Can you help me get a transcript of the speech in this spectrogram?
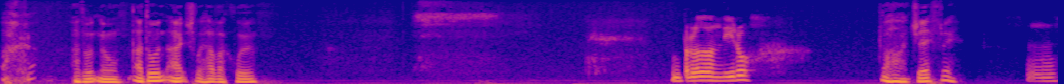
Ugh, I don't know. I don't actually have a clue. Brother Nero. Oh, Jeffrey. Mm.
